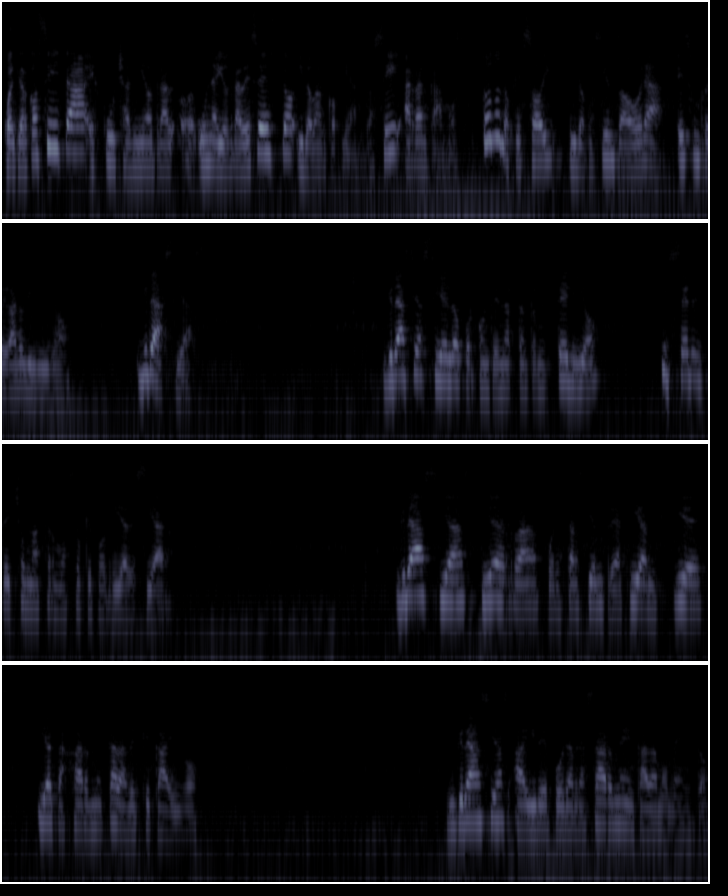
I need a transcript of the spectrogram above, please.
cualquier cosita, escuchan otra, una y otra vez esto y lo van copiando. ¿sí? Arrancamos. Todo lo que soy y lo que siento ahora es un regalo divino. Gracias. Gracias cielo por contener tanto misterio y ser el techo más hermoso que podría desear. Gracias tierra por estar siempre aquí a mis pies y atajarme cada vez que caigo. Gracias aire por abrazarme en cada momento.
